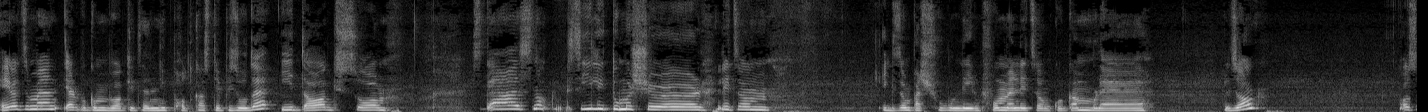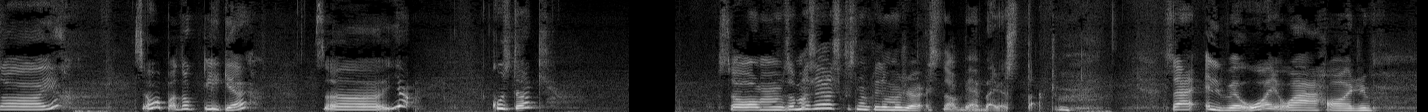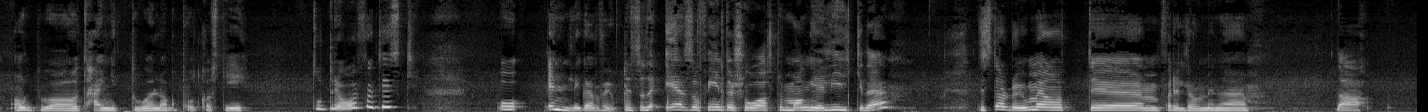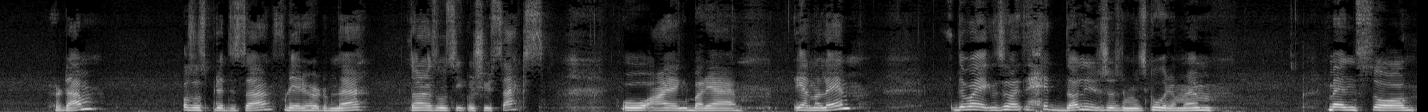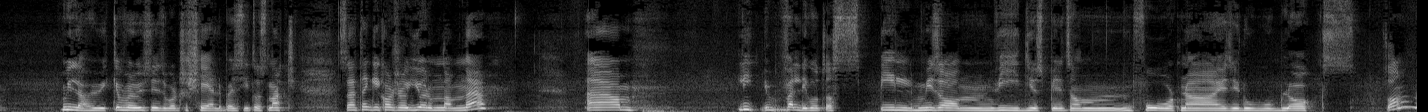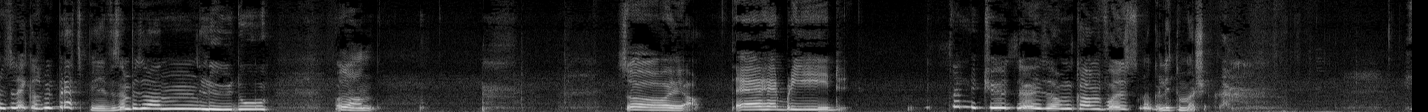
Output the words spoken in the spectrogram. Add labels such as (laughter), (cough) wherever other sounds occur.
Hei, alle sammen. Hjertelig velkommen tilbake til en ny podkastepisode. I dag så skal jeg snakke, si litt om meg sjøl. Litt sånn Ikke sånn personlig info, men litt sånn hvor gamle Litt sånn. Og så, ja. Så håper at dere liker det. Så ja. Kos dere. Så som jeg sier, jeg skal snakke litt om meg sjøl, så da blir jeg bare starte. Så jeg er elleve år, og jeg har holdt på og tenkt å lage podkast i to-tre år, faktisk. Og endelig kan jeg få gjort det. Så det er så fint å se at mange liker det. Det starta jo med at eh, foreldrene mine da hørte dem. Og så spredde det seg. Flere hørte om det. Da er det sånn ca. 26. Og jeg er egentlig bare én alene. Det var egentlig sånn at Hedda, lillesøsteren min, skulle være med. Men så ville hun ikke, for hun syntes det var så bare å snakke. Så jeg tenker kanskje å gjøre om navnet. Um, liker veldig godt å spille mye sånn videospill, sånn Fortnite, Roblox sånn. Men så liker jeg å spille brettspill, eksempel sånn Ludo og sånn. Så ja. Det her blir veldig kult. Jeg liksom kan få snakke litt om meg sjøl.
